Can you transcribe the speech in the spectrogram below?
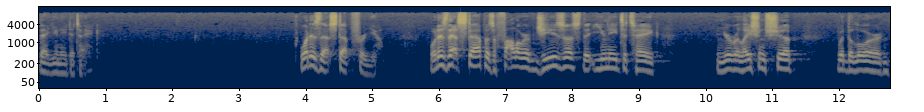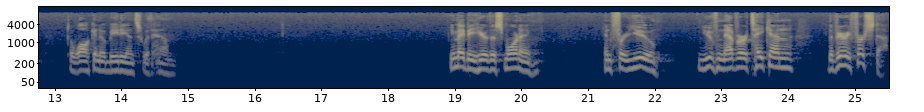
that you need to take. What is that step for you? What is that step as a follower of Jesus that you need to take in your relationship with the Lord to walk in obedience with Him? You may be here this morning, and for you, you've never taken the very first step,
